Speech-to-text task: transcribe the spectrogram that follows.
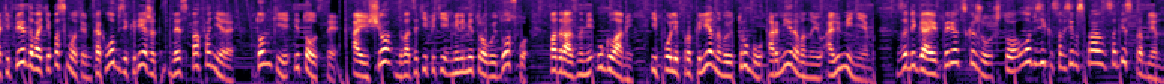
А теперь давайте посмотрим, как лобзик режет ДСП фанеры, тонкие и толстые, а еще 25 миллиметровую доску под разными углами и полипропиленовую трубу, армированную алюминием. Забегая вперед скажу, что лобзик совсем справился без проблем.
